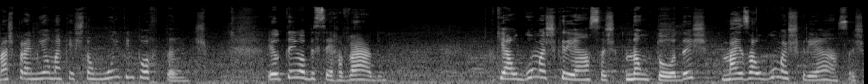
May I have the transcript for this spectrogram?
mas para mim é uma questão muito importante. Eu tenho observado que algumas crianças, não todas, mas algumas crianças,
